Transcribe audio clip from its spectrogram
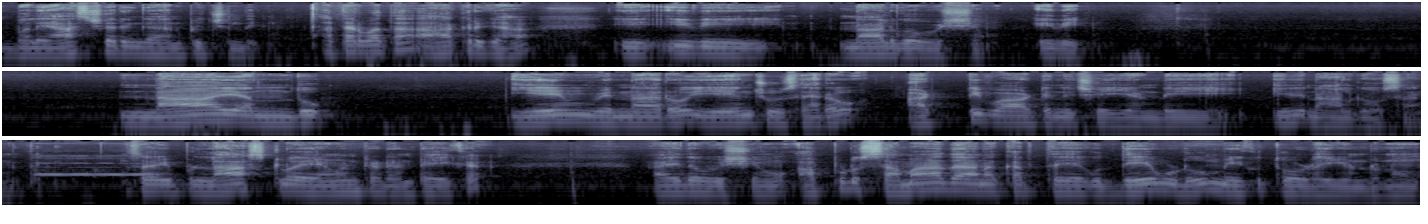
భలే ఆశ్చర్యంగా అనిపించింది. ఆ తర్వాత ఆఖరిగా ఇది నాలుగో విషయం ఇది. నాయందు ఏం విన్నారో ఏం చూశారో అట్టి వాటిని చెయ్యండి ఇది నాలుగవ సంగతి. సో ఇప్పుడు లాస్ట్లో ఏమంటాడంటే ఇక ఐదో విషయం అప్పుడు సమాధానకర్తయగు దేవుడు మీకు తోడయ్యుండును.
